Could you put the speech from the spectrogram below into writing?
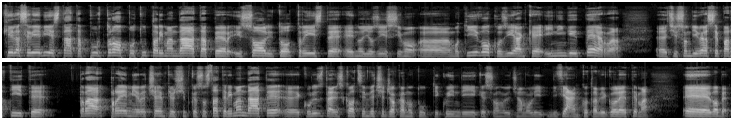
che la Serie B è stata purtroppo tutta rimandata per il solito triste e noiosissimo uh, motivo, così anche in Inghilterra eh, ci sono diverse partite tra Premier e Championship che sono state rimandate, eh, curiosità in Scozia invece giocano tutti, quindi che sono diciamo lì di fianco tra virgolette, ma eh, vabbè.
